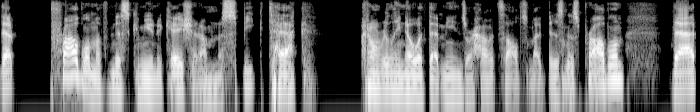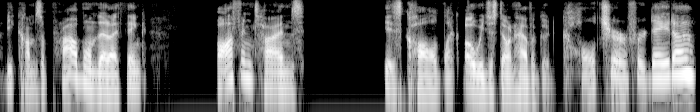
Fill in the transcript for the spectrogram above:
that problem of miscommunication, I'm going to speak tech. I don't really know what that means or how it solves my business problem. That becomes a problem that I think oftentimes is called like, oh, we just don't have a good culture for data.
